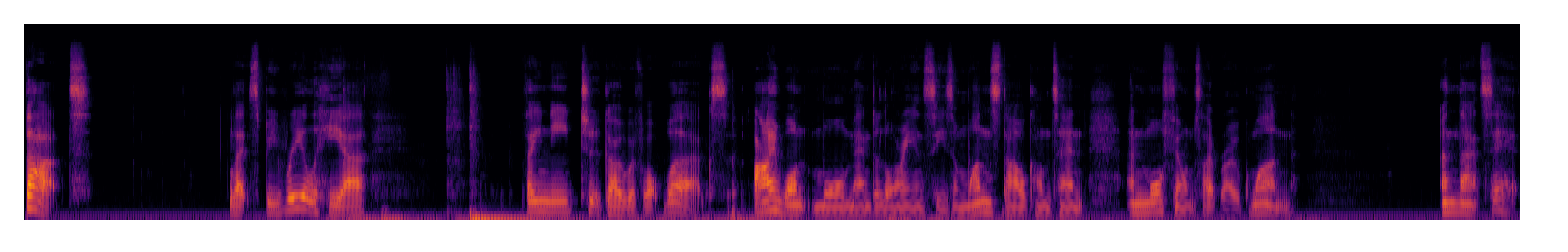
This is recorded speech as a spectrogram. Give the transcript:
But, let's be real here they need to go with what works. I want more Mandalorian Season 1 style content and more films like Rogue One. And that's it.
